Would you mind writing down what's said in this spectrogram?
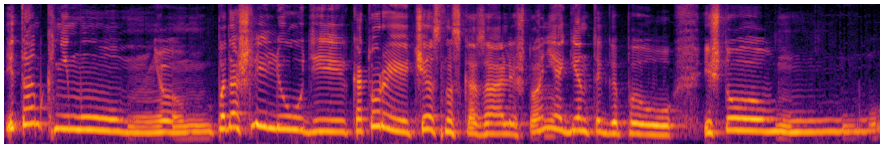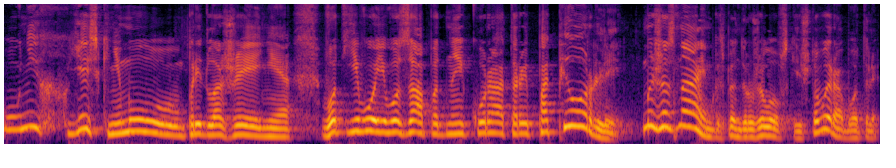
И там к нему подошли люди, которые честно сказали, что они агенты ГПУ, и что у них есть к нему предложение. Вот его, его западные кураторы поперли, мы же знаем, господин Дружиловский, что вы работали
